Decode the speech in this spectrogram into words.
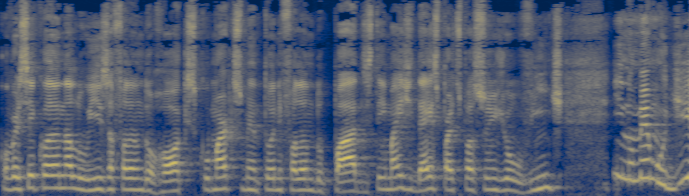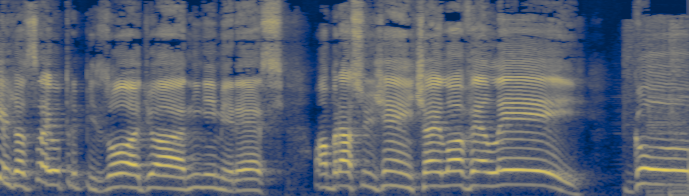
Conversei com a Ana Luísa falando do Rocks, com o Marcos Mentoni falando do Padres. Tem mais de 10 participações de ouvinte. E no mesmo dia já sai outro episódio. Ah, ninguém merece. Um abraço, gente. I love LA. Go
